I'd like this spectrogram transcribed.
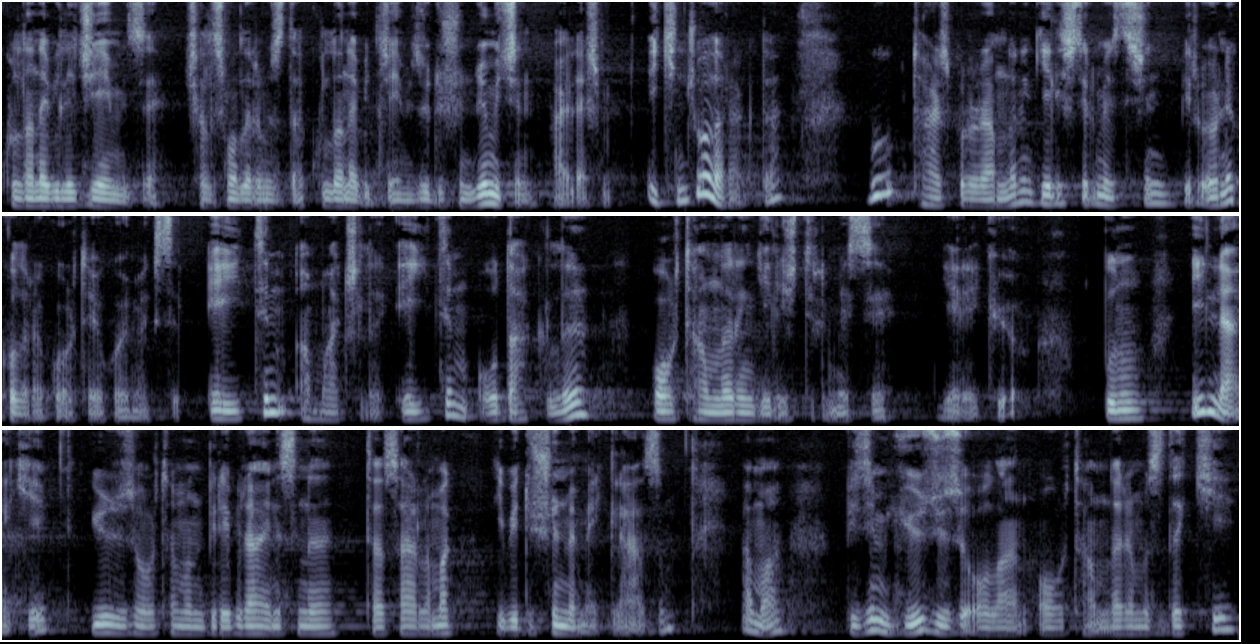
kullanabileceğimizi, çalışmalarımızda kullanabileceğimizi düşündüğüm için paylaşmak. İkinci olarak da bu tarz programların geliştirilmesi için bir örnek olarak ortaya koymak istedim. Eğitim amaçlı, eğitim odaklı ortamların geliştirilmesi gerekiyor. Bunu illaki yüz yüze ortamın birebir aynısını tasarlamak gibi düşünmemek lazım. Ama bizim yüz yüze olan ortamlarımızdaki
